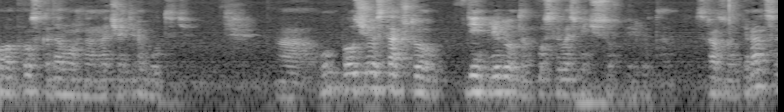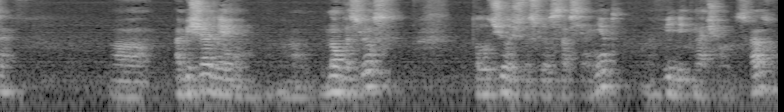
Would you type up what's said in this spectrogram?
волновал вопрос, когда можно начать работать. А, ну, получилось так, что в день перелета, после 8 часов перелета, сразу операция. А, обещали а, много слез, получилось, что слез совсем нет, видеть начал сразу,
